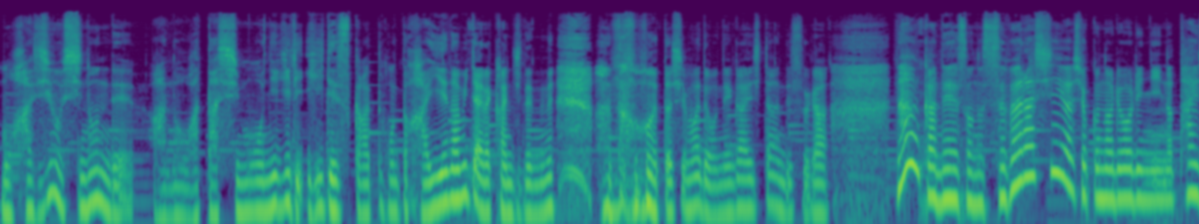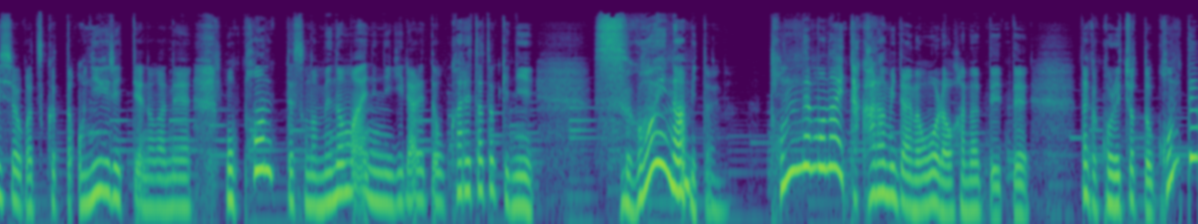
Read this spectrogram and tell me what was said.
もう恥を忍んであの私もおにぎりいいですか？ってほんとハイエナみたいな感じでね あの私までお願いしたんですがなんかねその素晴らしい和食の料理人の大将が作ったおにぎりっていうのがねもうポンってその目の前に握られて置かれた時にすごいなみたいなとんでもない宝みたいなオーラを放っていてなんかこれちょっとコンテン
